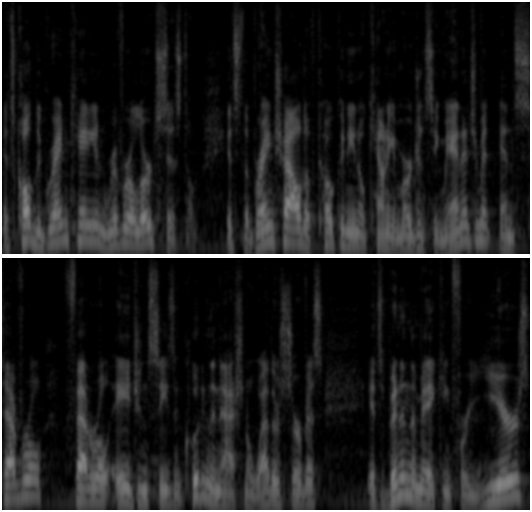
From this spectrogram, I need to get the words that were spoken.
It's called the Grand Canyon River Alert System. It's the brainchild of Coconino County Emergency Management and several federal agencies, including the National Weather Service. It's been in the making for years.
